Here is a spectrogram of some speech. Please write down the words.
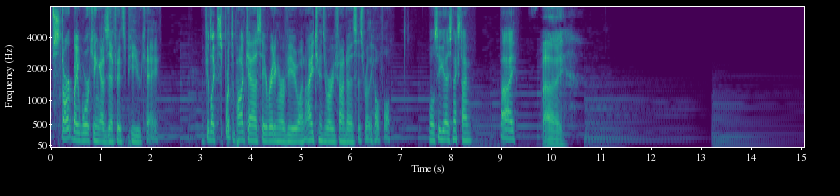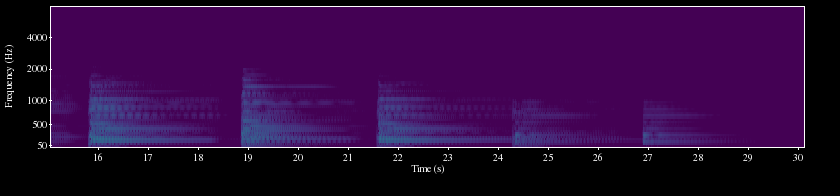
start by working as if it's PUK. If you'd like to support the podcast, a rating review on iTunes where you found us is really helpful. We'll see you guys next time. Bye. Bye.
